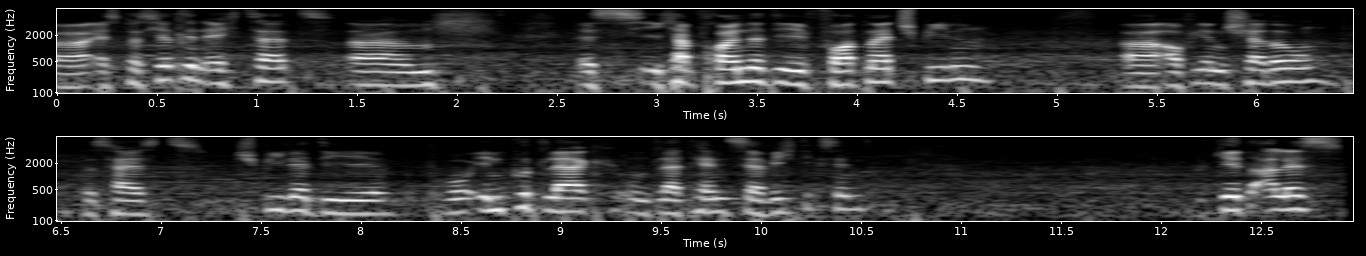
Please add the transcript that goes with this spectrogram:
Äh, es passiert in Echtzeit. Ähm, es, ich habe Freunde, die Fortnite spielen äh, auf ihren Shadow. Das heißt Spiele, die, wo Input-Lag und Latenz sehr wichtig sind. Geht alles.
